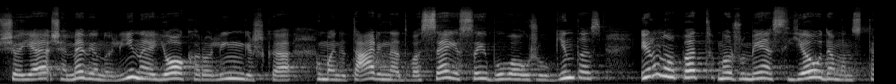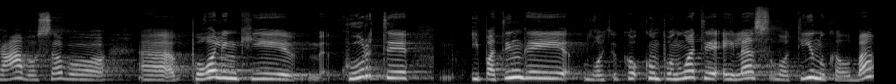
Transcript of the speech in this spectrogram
šioje, šiame vienuolyne jo karolingiška humanitarinė dvasia jisai buvo užaugintas ir nuo pat mažumės jau demonstravo savo e, polinkį kurti, ypatingai komponuoti eilės lotynų kalba.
